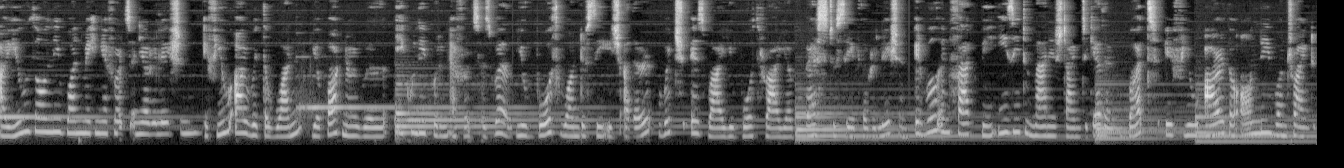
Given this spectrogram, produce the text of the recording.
Are you the only one making efforts in your relation? If you are with the one, your partner will equally put in efforts as well. You both want to see each other, which is why you both try your best to save the relation. It will in fact be easy to manage time together. But if you are the only one trying to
